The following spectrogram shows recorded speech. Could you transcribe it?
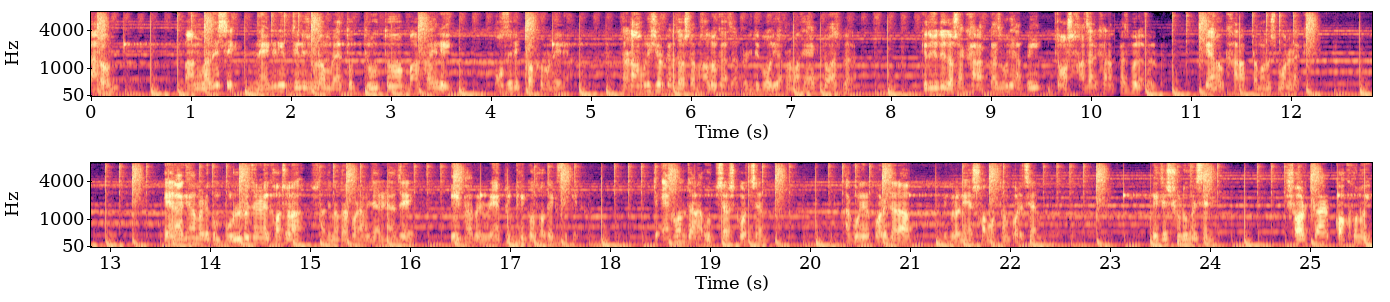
কারণ বাংলাদেশে নেগেটিভ জিনিসগুলো আমরা এত দ্রুত নেই পজিটিভ কখনো নেই না। কারণ আওয়ামী সরকার দশটা ভালো কাজ আপনি যদি বলি, আপনার মাথায় একটাও আসবে না। কিন্তু যদি দশটা খারাপ কাজ বলি, আপনি দশ হাজার খারাপ কাজ বলে ফেলবেন। কেন খারাপটা মানুষ মনে রাখে? এর আগে আমরা এরকম বুলডোজারের ঘটনা, স্বাধীনতার পর আমি জানি না যে এইভাবে র্যাপিডলি কোথাও দেখছি কিনা। তো এখন যারা উচ্ছ্বাস করছেন, আগুনের পরে যারা এগুলো নিয়ে সমর্থন করেছেন, এই যে শুরু হয়েছে সরকার কখনোই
